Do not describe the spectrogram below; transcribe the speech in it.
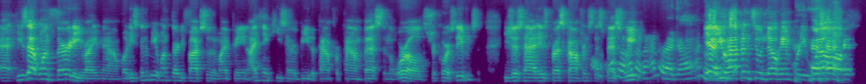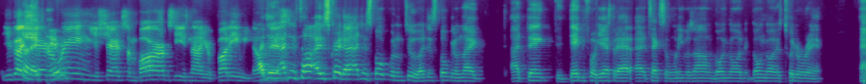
uh, he's at 130 right now, but he's going to be at 135 soon, in my opinion. I think he's going to be the pound for pound best in the world, Shakur Stevenson. He just had his press conference this past I know, week. I know, I know that guy. yeah, that you guy. happen to know him pretty well. You guys shared a ring. You shared some barbs. He's now your buddy. We know I just, this. I just thought I just crazy. I, I, just spoke with him too. I just spoke with him like I think the day before yesterday. I had, I texted him when he was um going on going on his Twitter rant.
